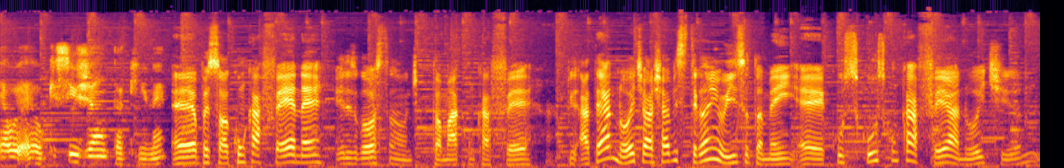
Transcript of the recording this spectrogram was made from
é, o- é o que se janta aqui, né? É, o pessoal com café, né? Eles gostam de tomar com café. Até à noite eu achava estranho isso também. É cuscuz com café à noite. Eu não-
